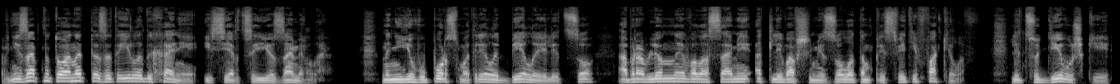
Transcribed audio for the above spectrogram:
Внезапно Туанетта затаила дыхание, и сердце ее замерло. На нее в упор смотрело белое лицо, обрамленное волосами, отливавшими золотом при свете факелов, лицо девушки,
